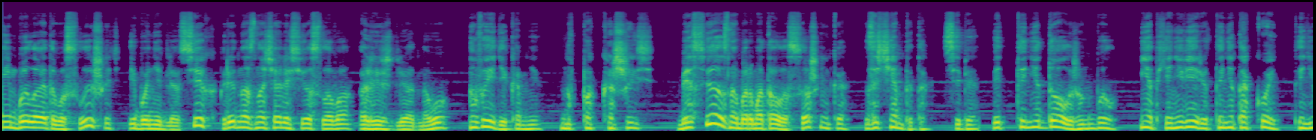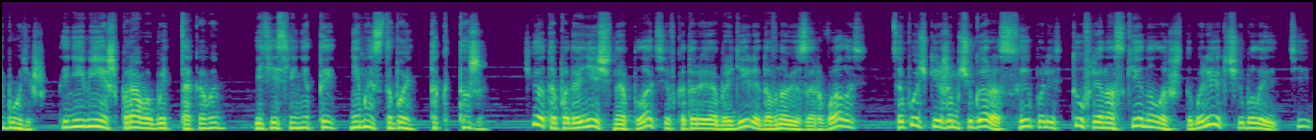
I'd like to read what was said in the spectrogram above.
им было этого слышать, ибо не для всех предназначались ее слова, а лишь для одного. «Ну выйди ко мне, ну покажись». Бессвязно бормотала Сашенька. «Зачем ты так себе? Ведь ты не должен был. Нет, я не верю, ты не такой, ты не будешь. Ты не имеешь права быть таковым. Ведь если не ты, не мы с тобой, то кто же?» Чье-то подвенечное платье, в которое обредили, давно изорвалось, Цепочки жемчуга рассыпались, туфли она скинула, чтобы легче было идти.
